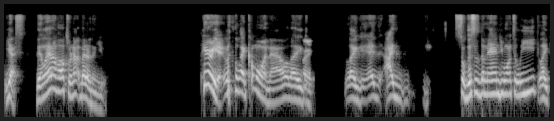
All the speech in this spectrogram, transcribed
Yeah. Yes. The Atlanta Hawks were not better than you. Period. like, come on now. Like, right. like I, I so this is the man you want to lead? Like,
